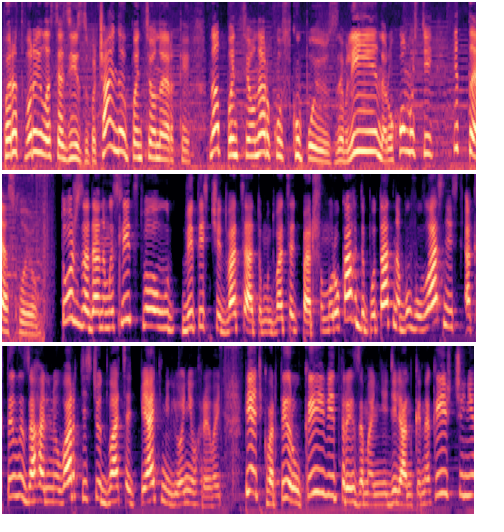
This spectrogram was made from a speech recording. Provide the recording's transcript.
перетворилася зі звичайної пенсіонерки на пенсіонерку з купою землі, нерухомості і Теслою. Тож, за даними слідства, у 2020-2021 роках депутат набув у власність активи загальною вартістю 25 мільйонів гривень, 5 квартир у Києві, 3 земельні ділянки на Київщині,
